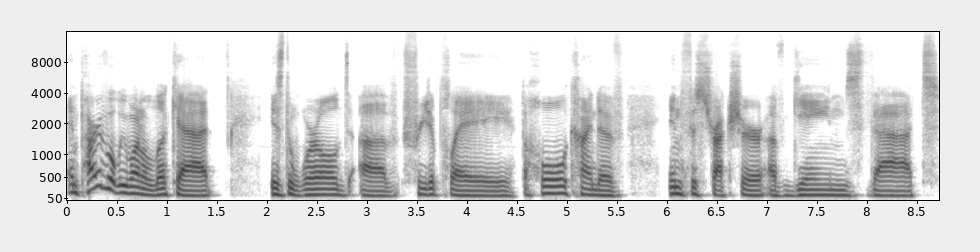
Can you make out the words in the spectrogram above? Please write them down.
And part of what we want to look at is the world of free to play, the whole kind of infrastructure of games that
